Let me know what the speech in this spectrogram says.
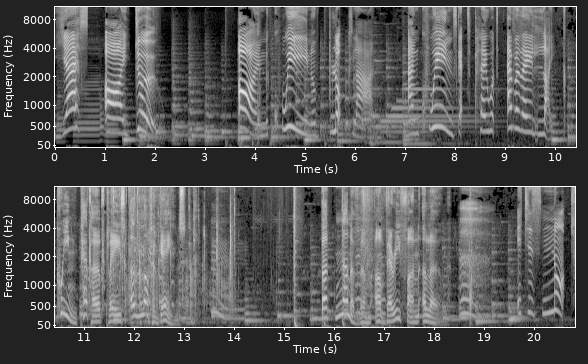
Yes, I do. I'm the queen of Blockland, and queens get to play whatever they like. Queen Peppa plays a lot of games, Hmm. but none of them are very fun alone. It is not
